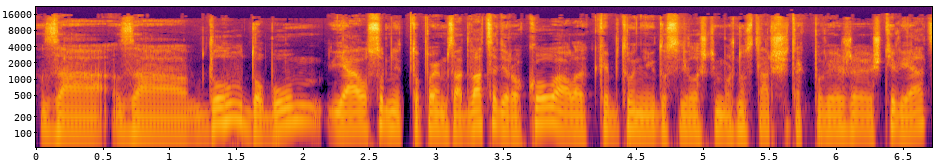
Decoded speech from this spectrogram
za, za dlhú dobu, ja osobne to poviem za 20 rokov, ale keby tu niekto sedel ešte možno starší, tak povie, že ešte viac,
